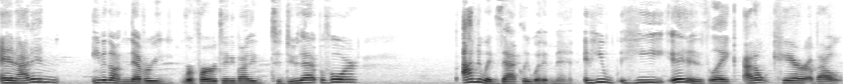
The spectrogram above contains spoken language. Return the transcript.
And I didn't, even though I've never referred to anybody to do that before, I knew exactly what it meant. And he he is like I don't care about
